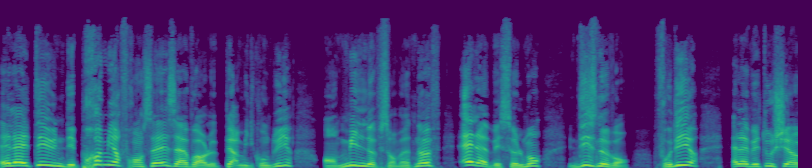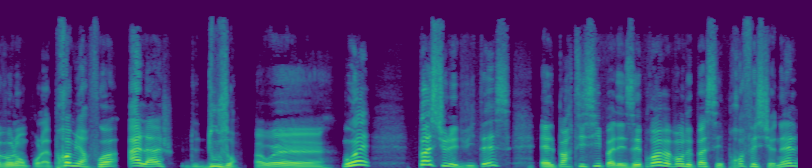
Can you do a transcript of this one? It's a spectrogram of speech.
elle a été une des premières Françaises à avoir le permis de conduire. En 1929, elle avait seulement 19 ans. Faut dire, elle avait touché un volant pour la première fois à l'âge de 12 ans. Ah ouais Ouais, passionnée de vitesse, elle participe à des épreuves avant de passer professionnelle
